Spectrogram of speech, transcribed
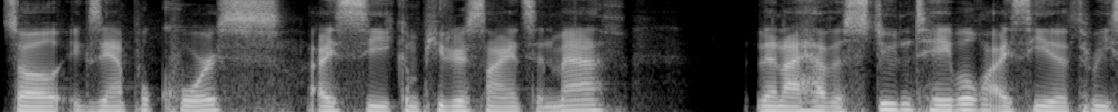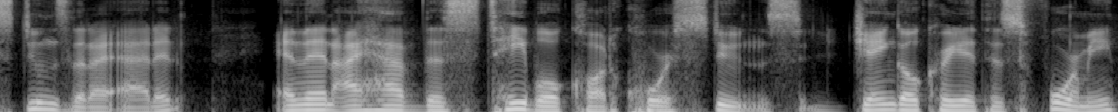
So example course, I see computer science and math. Then I have a student table. I see the three students that I added. And then I have this table called course students. Django created this for me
